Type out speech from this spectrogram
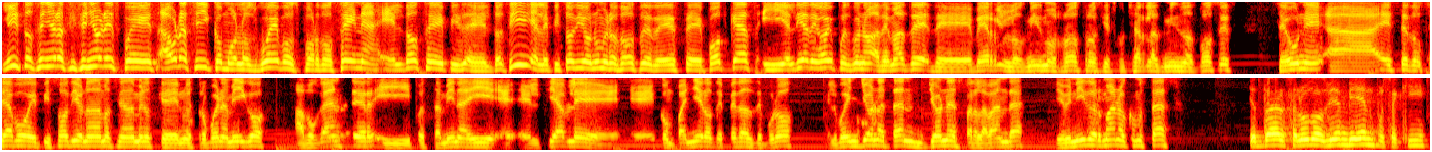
Listo, señoras y señores, pues ahora sí, como los huevos por docena, el 12, el, sí, el episodio número 12 de este podcast. Y el día de hoy, pues bueno, además de, ver los mismos rostros y escuchar las mismas voces, se une a este doceavo episodio, nada más y nada menos que nuestro buen amigo Abogánster y pues también ahí eh, el fiable eh, compañero de pedas de buró, el buen Jonathan, Jonas para la banda. Bienvenido, hermano, ¿cómo estás? ¿Qué tal? Saludos, bien, bien, pues aquí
